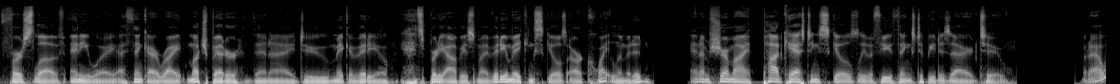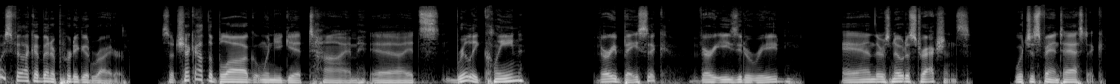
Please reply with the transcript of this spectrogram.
first love anyway. I think I write much better than I do make a video. It's pretty obvious my video making skills are quite limited, and I'm sure my podcasting skills leave a few things to be desired too. But I always feel like I've been a pretty good writer. So check out the blog when you get time. Uh, it's really clean, very basic, very easy to read, and there's no distractions which is fantastic,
